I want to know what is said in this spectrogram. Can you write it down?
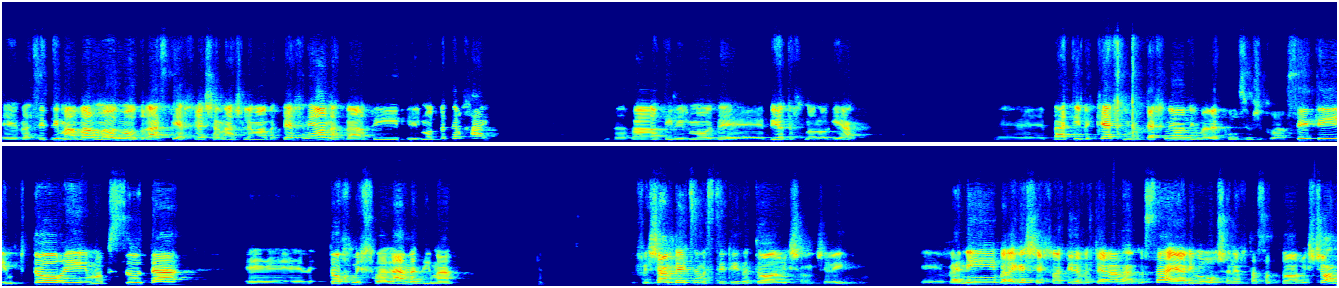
אה, ועשיתי מעבר מאוד מאוד דרסטי אחרי שנה שלמה בטכניון, עברתי ללמוד בתל חי, ועברתי ללמוד אה, ביוטכנולוגיה. אה, באתי בכיף עם הטכניון, עם מלא קורסים שכבר עשיתי, עם פטורים, מבסוטה, לתוך מכללה מדהימה, ושם בעצם עשיתי את התואר הראשון שלי, אה, ואני, ברגע שהחלטתי לוותר על ההנדסה, היה לי ברור שאני הולכת לעשות תואר ראשון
